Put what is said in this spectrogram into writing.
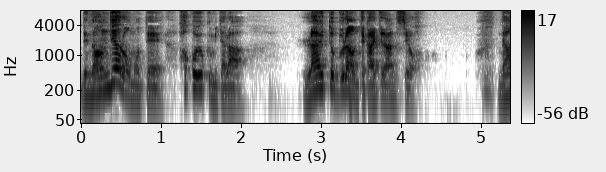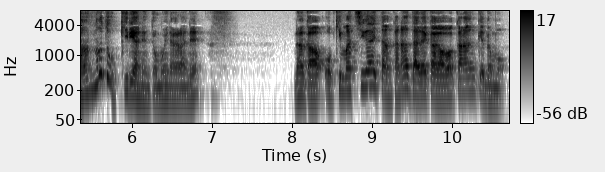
で、なんでやろう思って、箱よく見たら、ライトブラウンって書いてたんですよ。何のドッキリやねんって思いながらね。なんか置き間違えたんかな？誰かがわからんけども、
